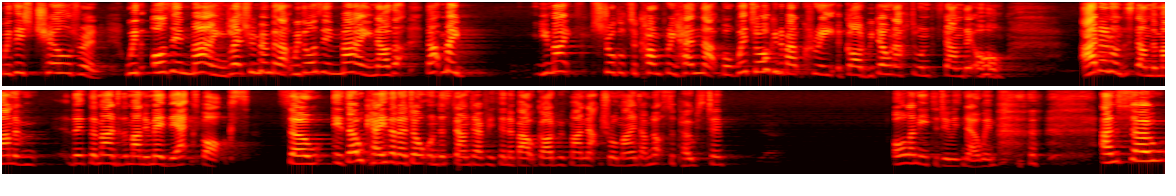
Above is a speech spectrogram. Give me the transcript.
with his children, with us in mind, let's remember that, with us in mind. Now, that, that may, you might struggle to comprehend that, but we're talking about creator God. We don't have to understand it all. I don't understand the, man of, the, the mind of the man who made the Xbox. So it's okay that I don't understand everything about God with my natural mind. I'm not supposed to. All I need to do is know him. and so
